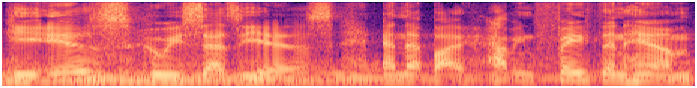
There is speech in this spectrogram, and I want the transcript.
he is who he says he is, and that by having faith in him,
